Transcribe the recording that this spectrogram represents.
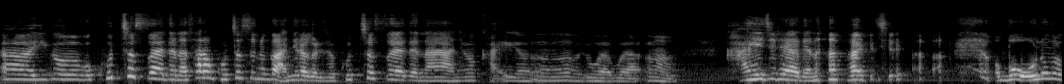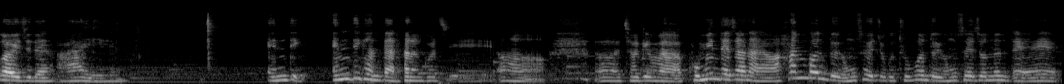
아, 이거 뭐 고쳐 써야 되나? 사람 고쳐 쓰는 거 아니라 그러죠. 고쳐 써야 되나? 아니면 가위, 어, 뭐야, 뭐야, 어. 가위질 해야 되나? 가위질. 어, 뭐, 오는 걸 가위질해. 아, 예. 엔딩. 엔딩한다라는 거지. 어, 어, 저기 막 고민되잖아요. 한 번도 용서해주고 두 번도 용서해줬는데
